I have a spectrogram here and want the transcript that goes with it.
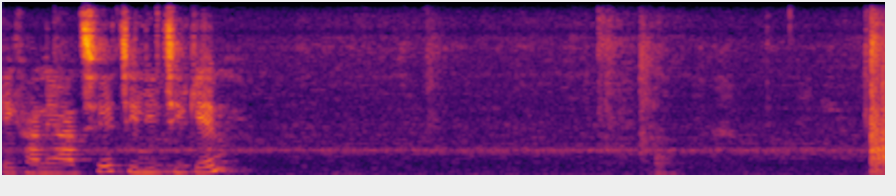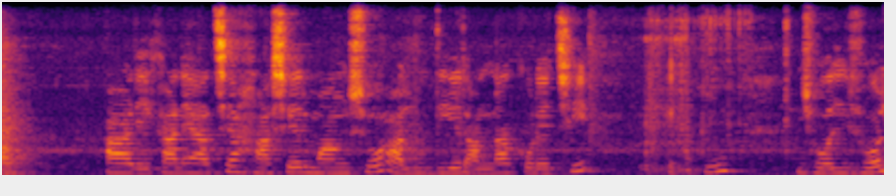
এখানে আছে চিলি চিকেন। আর এখানে আছে হাঁসের মাংস, আলু দিয়ে রান্না করেছি। একটু ঝোল ঝোল।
